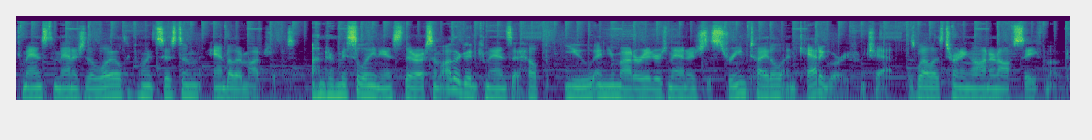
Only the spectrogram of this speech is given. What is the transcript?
commands to manage the loyalty point system, and other modules. Under miscellaneous, there are some other good commands that help you and your moderators manage the stream title and category from chat, as well as turning on and off safe mode.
